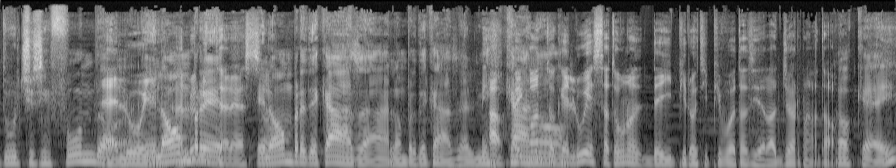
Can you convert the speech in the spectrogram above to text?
Dulcis in fondo È lui, e l'ombre, e l'ombre de casa, l'ombre de casa, il Ah, mexicano. fai conto che lui è stato uno dei piloti più votati della giornata. Ok,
